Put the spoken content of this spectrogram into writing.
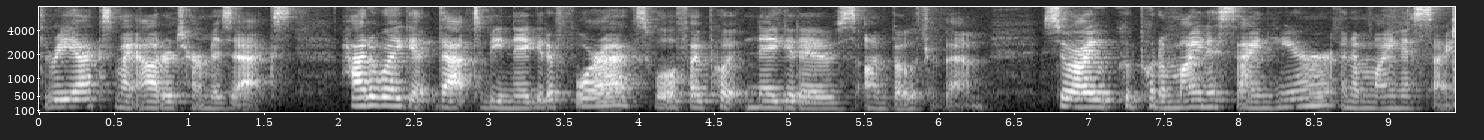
3x, my outer term is x. How do I get that to be negative 4x? Well, if I put negatives on both of them. So I could put a minus sign here and a minus sign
